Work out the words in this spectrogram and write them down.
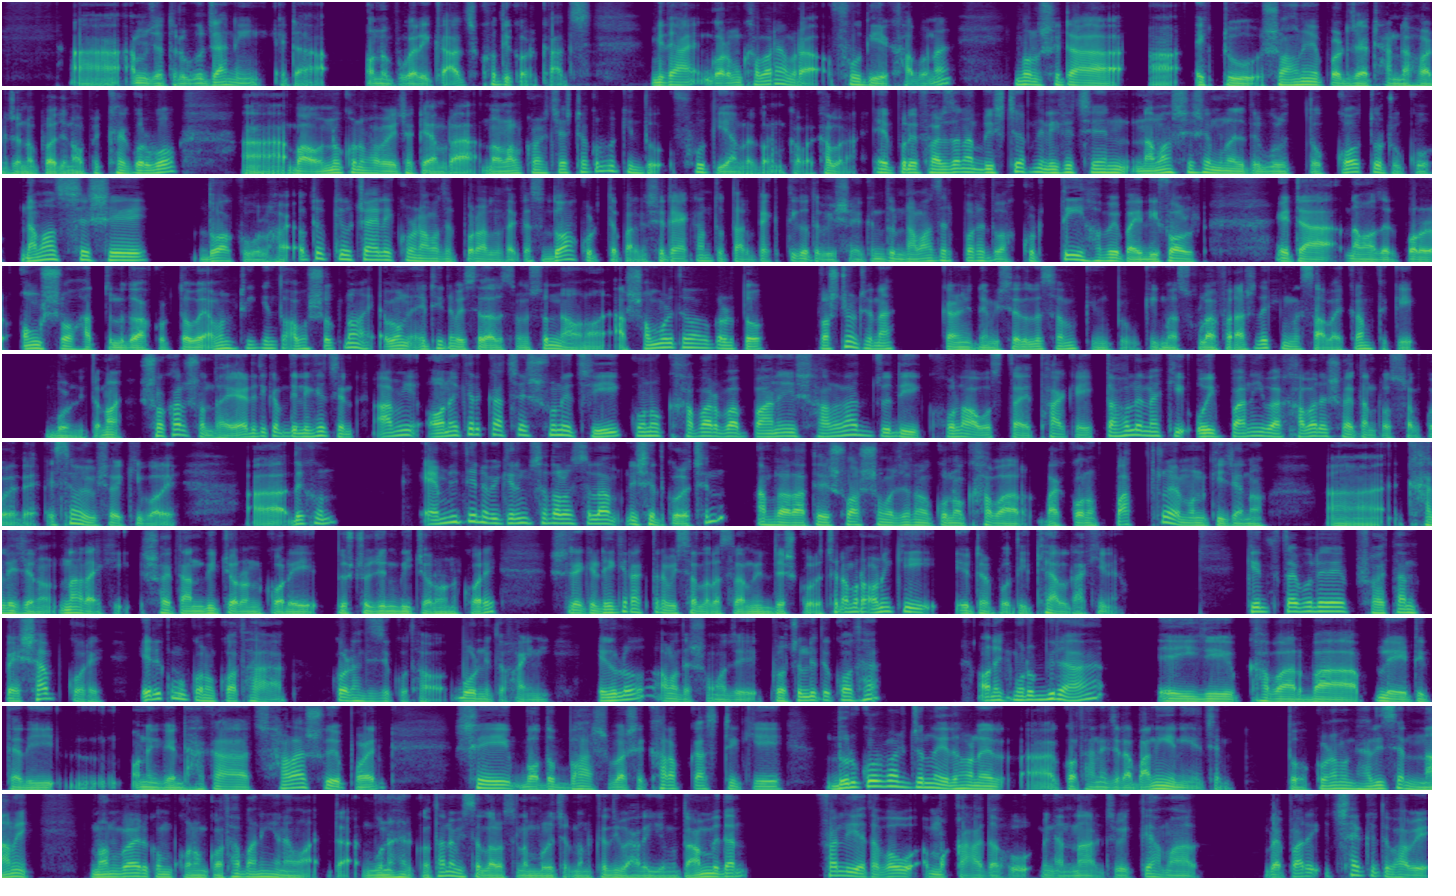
আমি যতটুকু জানি, এটা অনুপকারী কাজ, ক্ষতিকর কাজ। বিধায় গরম খাবার আমরা ফু দিয়ে খাব না বরং সেটা একটু সহনীয় পর্যায়ে ঠান্ডা হওয়ার জন্য প্রয়োজন অপেক্ষা করব। বা অন্য কোনোভাবে এটাকে আমরা নর্মাল করার চেষ্টা করব, কিন্তু ফু দিয়ে আমরা গরম খাবার খাব না। এরপরে ফারজানা বৃষ্টি আপনি লিখেছেন, নামাজ শেষে মোনাজাতের গুরুত্ব কতটুকু? নামাজ শেষে দোয়া কবুল হয়। অত কেউ চাইলে কোনো নামাজের পর আল্লাহর কাছে দোয়া করতে পারেন, সেটা একান্ত তার ব্যক্তিগত বিষয়। কিন্তু নামাজের পরে দোয়া করতেই হবে বাই ডিফল্ট এটা নামাজের পরের অংশ, হাত তুলে দোয়া করতে হবে। এমনটি কিন্তু আবশ্যক নয় এবং এটি নবী সাল্লাহ আসলামের সুন্নাও নয়। আর সম্মিলিতভাবে করে তো প্রশ্ন ওঠে না, কারণ নবী সাল্লাহ আসলাম কিন্তু কিংবা সুলাফার আসলে কিংবা সাবাইকরাম থেকে বর্ণিত নয়। সকাল সন্ধ্যায় এর দিকে আপনি লিখেছেন, আমি অনেকের কাছে শুনেছি, কোনো খাবার বা পানি সারারাত যদি খোলা অবস্থায় থাকে, তাহলে নাকি ওই পানি বা খাবারের শয়তান প্রস্রাব করে দেয়? ইসলামের বিষয়ে কি বলে? দেখুন এমনিতে নবী করিম সাল্লাহ সাল্লাম নিষেধ করেছেন, আমরা রাতে শোয়ার সময় যেন কোনো খাবার বা কোনো পাত্র এমনকি যেন খালি যেন না রাখি। শয়তান বিচরণ করে, দুষ্টজন বিচরণ করে, সেটাকে ঢেকে রাখতে নবী সাল্লাহ সাল্লাম নির্দেশ করেছেন। আমরা অনেকেই এটার প্রতি খেয়াল রাখি না। কিন্তু তাই বলে শয়তান পেশাব করে, এরকম কোনো কথা কোরআন কোথাও বর্ণিত হয়নি। এগুলো আমাদের সমাজে প্রচলিত কথা। অনেক মুরব্বীরা এই যে খাবার বা প্লেট ইত্যাদি অনেকে ঢাকা ছাড়া শুয়ে পড়েন সেই বদভ্যাস বা সেই খারাপ কাজটিকে দূর করবার জন্য এ ধরনের কথা নিজেরা বানিয়ে নিয়েছেন। তো কোরআন এবং হাদিসের নামে মন গড়া এরকম কোনো কথা বানিয়ে নেওয়া এটা গুনাহের কথা। নবী সাল্লাহ সাল্লাম বলেছেন, মান কাদিব আলী মতো আমেদান ফালিয়া ফালিয়াতাবাউ মাকাদাহু মিনান নার। যে ব্যক্তি আমার ব্যাপারে ইচ্ছাকৃতভাবে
